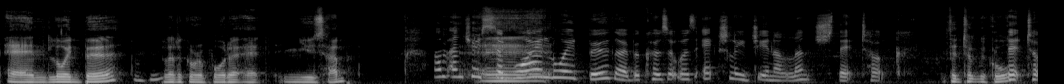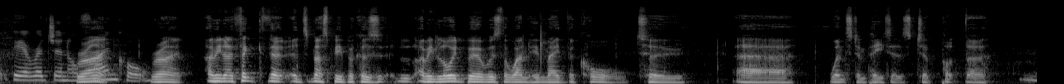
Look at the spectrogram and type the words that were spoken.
and Lloyd Burr, political reporter at Newshub. I'm interested. why Uh, Lloyd Burr though? Because it was actually Jenna Lynch that took That took the call. that took the original right, phone call. Right. I mean, I think that it must be because I mean Lloyd Burr was the one who made the call to uh, Winston Peters to put the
